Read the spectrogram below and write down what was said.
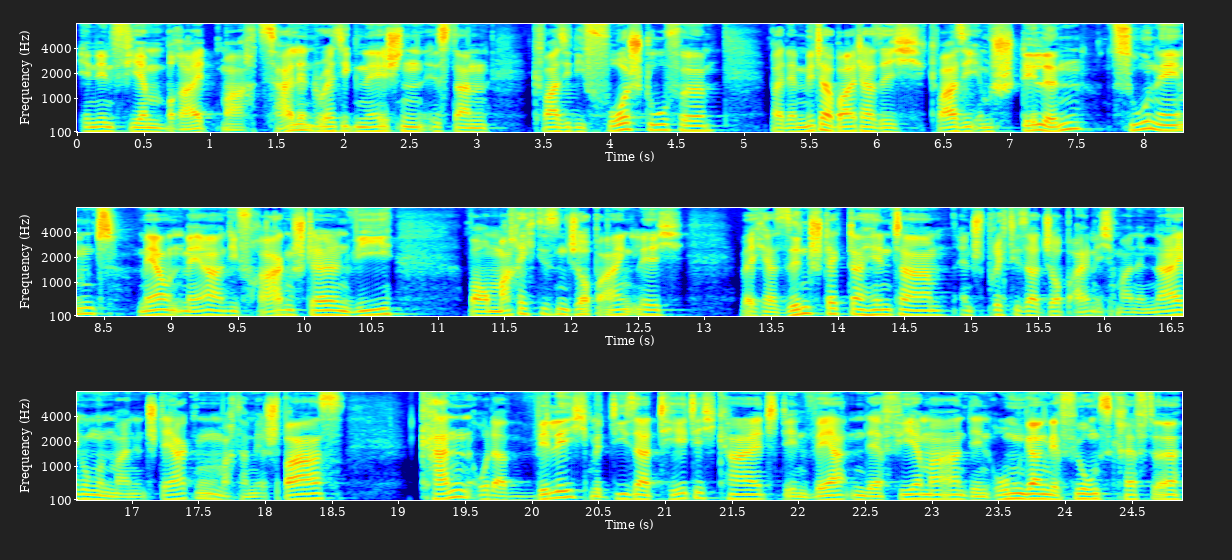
in den Firmen breit macht. Silent Resignation ist dann quasi die Vorstufe, bei der Mitarbeiter sich quasi im Stillen zunehmend mehr und mehr die Fragen stellen, wie, warum mache ich diesen Job eigentlich? Welcher Sinn steckt dahinter? Entspricht dieser Job eigentlich meinen Neigungen, meinen Stärken? Macht er mir Spaß? Kann oder will ich mit dieser Tätigkeit den Werten der Firma, den Umgang der Führungskräfte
